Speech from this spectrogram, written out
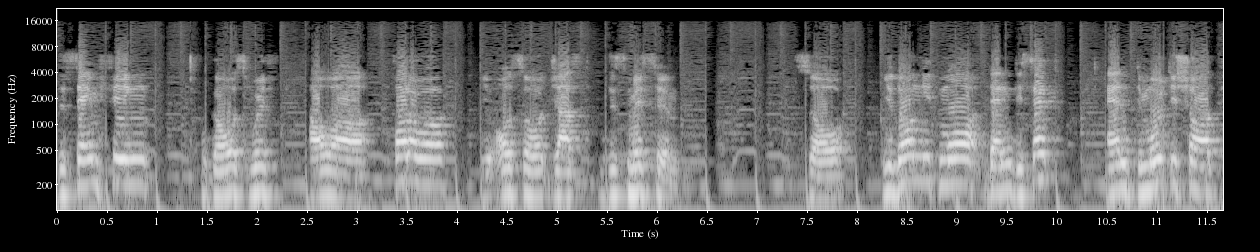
the same thing goes with our follower, you also just dismiss him. So you don't need more than the set and the multi-shot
